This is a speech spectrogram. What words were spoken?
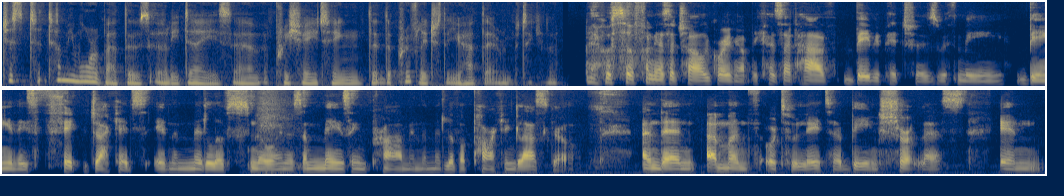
Just t- tell me more about those early days, uh, appreciating the, the privilege that you had there in particular. It was so funny as a child growing up because I'd have baby pictures with me being in these thick jackets in the middle of snow in this amazing pram in the middle of a park in Glasgow. And then a month or two later, being shirtless in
